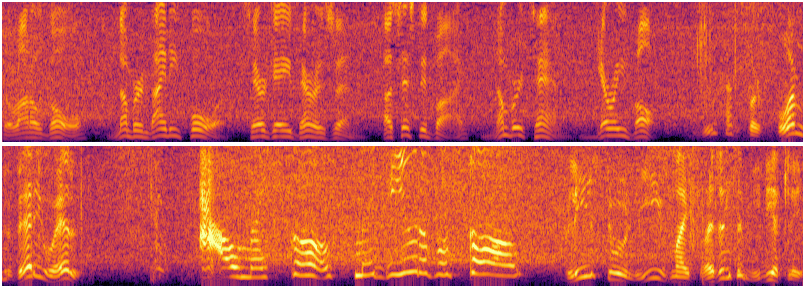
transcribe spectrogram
Toronto goal, number 94, Sergei Berezin, assisted by number 10, Garry Valk. You have performed very well. Ow, my skull. My beautiful skull. Please to leave my presence immediately.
